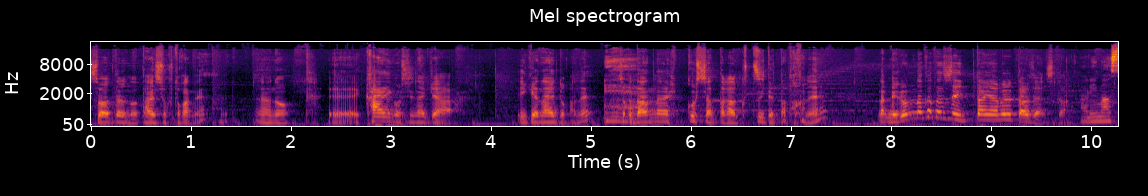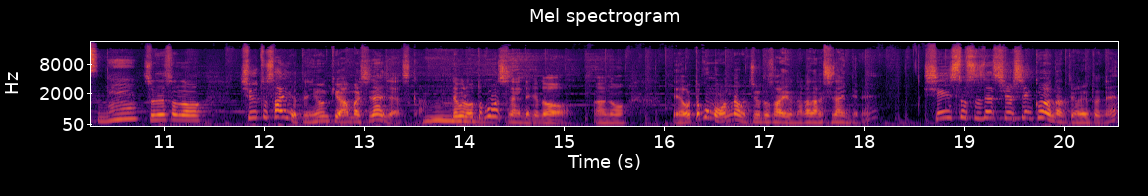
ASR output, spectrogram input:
育てるの退職とかね。あの、えー介護しなきゃいけないとかね、ええ。それから旦那が引っ越しちゃったからくっついてったとかね。なんかいろんな形で一旦辞めるってあるじゃないですか。ありますね。それでその中途採用って日本企業あんまりしないじゃないですか、ん。でこれ男もしないんだけどあのえー男も女も中途採用なかなかしないんでね。新卒で終身雇用なんて言われるとね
